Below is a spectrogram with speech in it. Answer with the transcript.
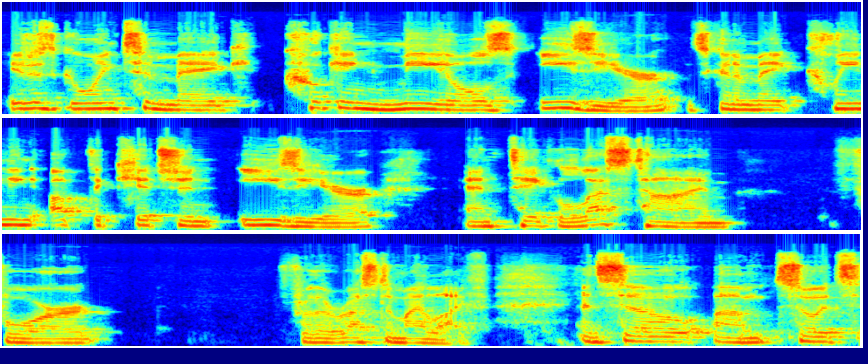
it is going to make cooking meals easier. It's going to make cleaning up the kitchen easier and take less time for for the rest of my life. And so, um, so it's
